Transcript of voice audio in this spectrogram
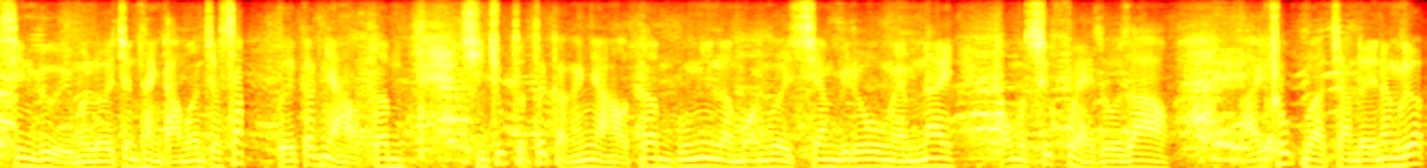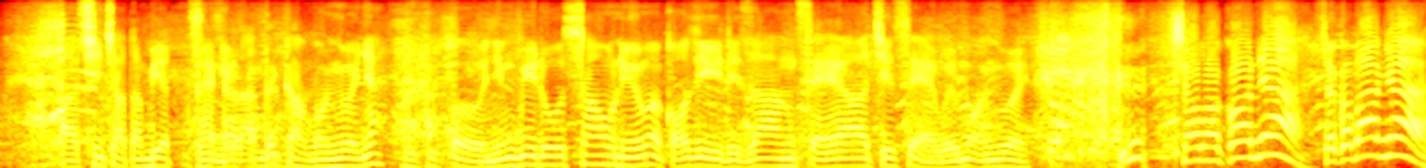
xin gửi một lời chân thành cảm ơn cho sắc tới các nhà hảo tâm xin chúc cho tất cả các nhà hảo tâm cũng như là mọi người xem video ngày hôm nay. Có một sức khỏe dồi dào hạnh phúc và tràn đầy năng lượng. À, xin chào tạm biệt và hẹn gặp lại tất cả mọi người nhé. Ở những video sau nếu mà có gì thì Giang sẽ à, chia sẻ với mọi người. Chào bà con nhá chào các bác nhá.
